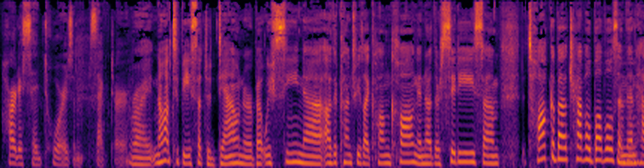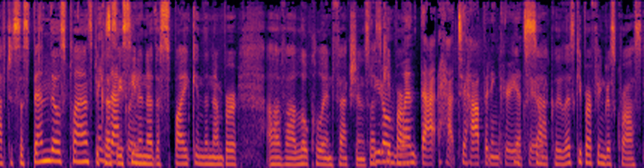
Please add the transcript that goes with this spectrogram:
hardest hit tourism sector. Right. Not to be such a downer, but we've seen uh, other countries like Hong Kong and other cities um, talk about travel bubbles and then have to suspend those plans because they've seen another spike in the number of uh, local infections. Let's you don't keep our want that had to happen in Korea too. Exactly. Let's keep our fingers crossed.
